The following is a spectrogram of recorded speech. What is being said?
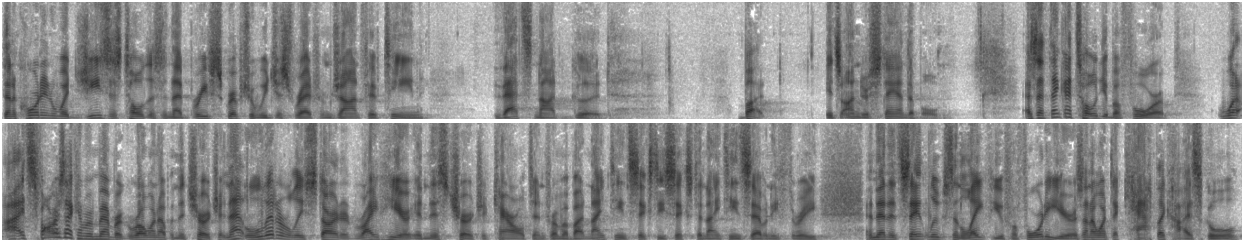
then according to what Jesus told us in that brief scripture we just read from John 15, that's not good. But it's understandable. As I think I told you before, I, as far as I can remember growing up in the church, and that literally started right here in this church at Carrollton from about 1966 to 1973. And then at St. Luke's in Lakeview for 40 years. And I went to Catholic high school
